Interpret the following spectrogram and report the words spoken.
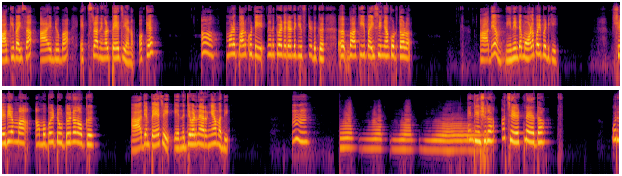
ബാക്കി പൈസ ആയിരം രൂപ എക്സ്ട്രാ നിങ്ങൾ പേ ചെയ്യണം. ഓക്കെ ആ മോളെ പാർക്കുട്ടി നിനക്ക് വേണ്ട രണ്ട് ഗിഫ്റ്റ് എടുക്ക്. ബാക്കി പൈസ ഞാൻ കൊടുത്തോളാം. ആദ്യം നീ നിന്റെ മോളെ പോയി പഠിക്ക്. ശരി അമ്മ അമ്മ പോയി ടൂട്ടുവിനെ നോക്ക്. ആദ്യം പേ ചെയ് എന്നിട്ട് ഇവിടെ നിന്ന് ഇറങ്ങിയാ മതി. എന്റെ ആ ചേട്ടൻ ഏതാ? ഒരു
